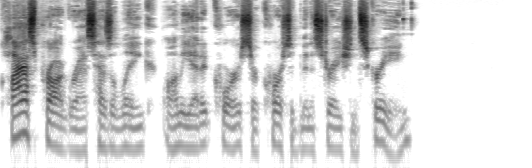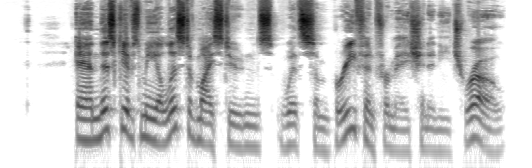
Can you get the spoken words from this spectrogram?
Class Progress has a link on the Edit Course or Course Administration screen. And this gives me a list of my students with some brief information in each row.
